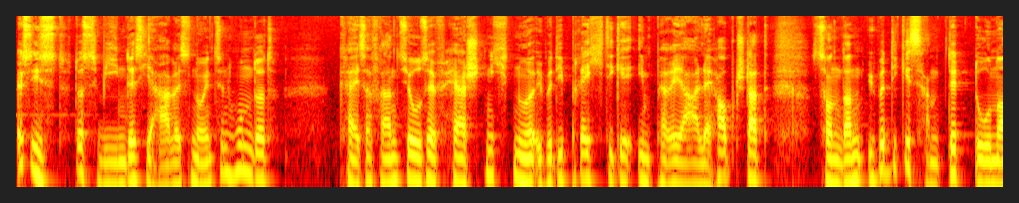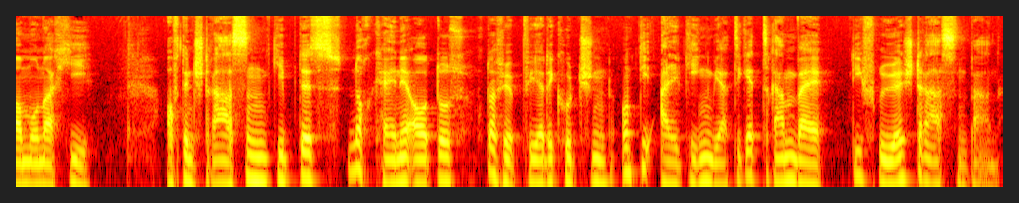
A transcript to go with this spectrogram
Es ist das Wien des Jahres 1900. Kaiser Franz Josef herrscht nicht nur über die prächtige imperiale Hauptstadt, sondern über die gesamte Donaumonarchie auf den Straßen gibt es noch keine Autos, dafür Pferdekutschen und die allgegenwärtige Tramway, die frühe Straßenbahn.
